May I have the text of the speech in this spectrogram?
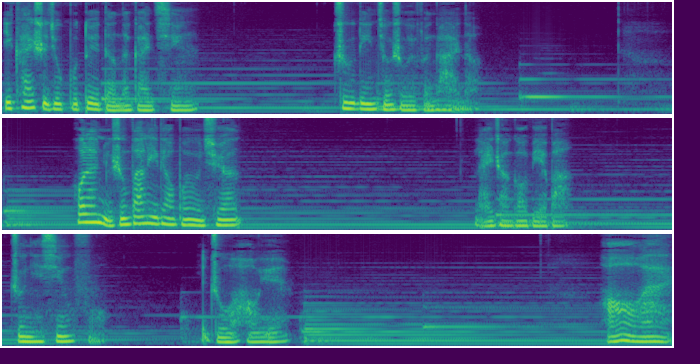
一开始就不对等的感情，注定就是会分开的。后来，女生发了一条朋友圈。来一场告别吧，祝你幸福，也祝我好运。好好爱，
